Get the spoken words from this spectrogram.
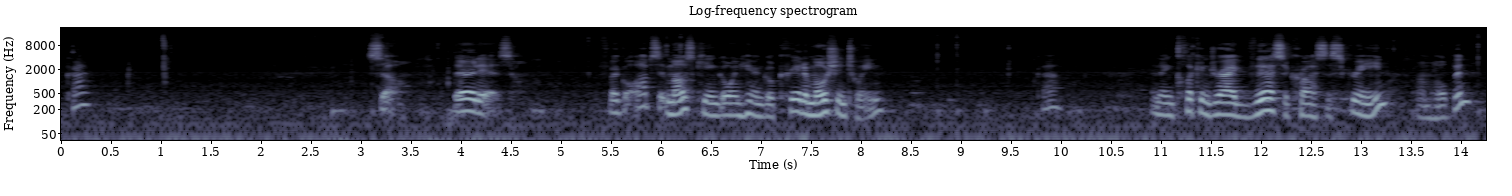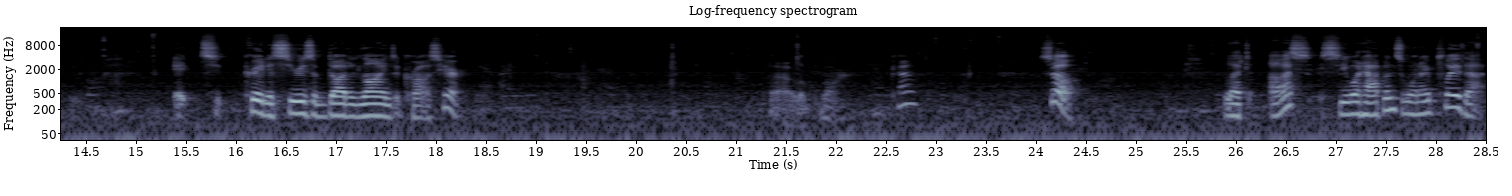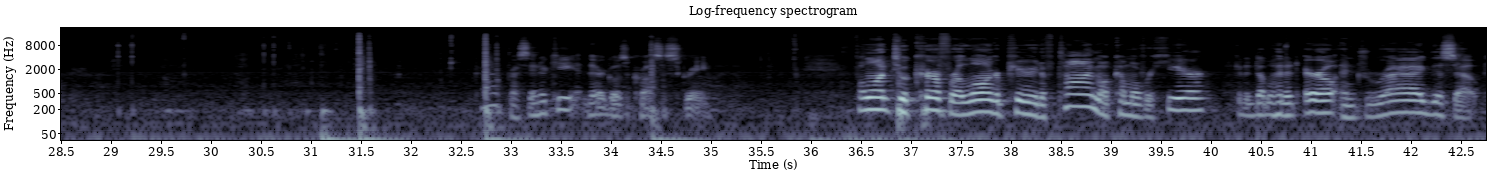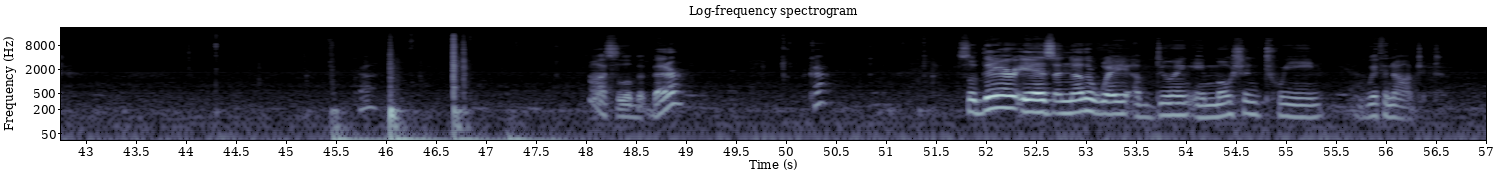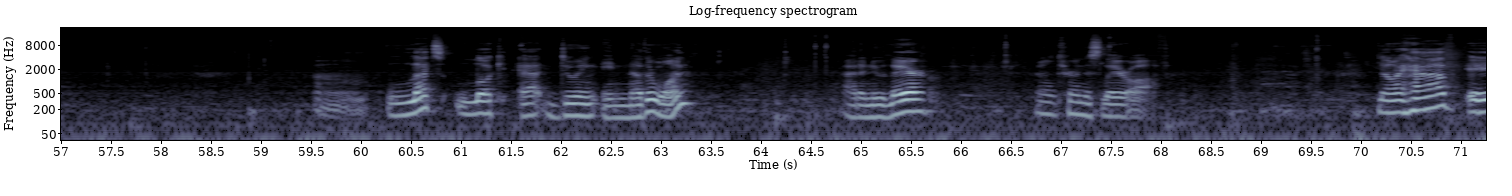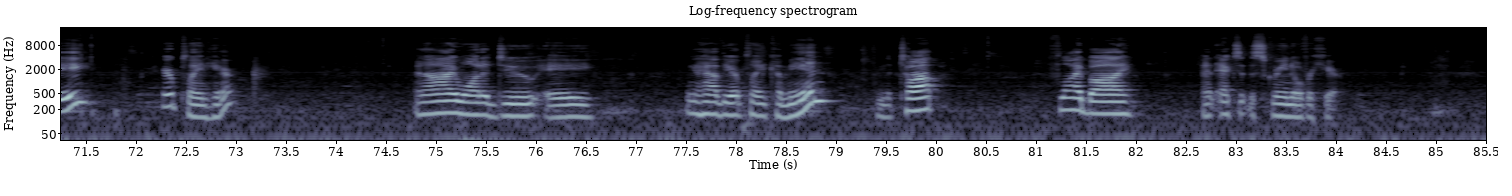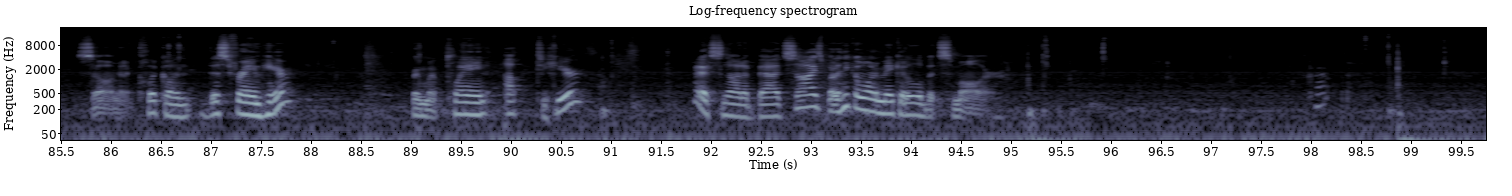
Okay. So there it is. If I go opposite mouse key and go in here and go create a motion tween, okay, and then click and drag this across the screen, I'm hoping, it's create a series of dotted lines across here. Put out a little bit more. Okay. So, let us see what happens when I play that. Okay, press enter key, there it goes across the screen. If I want it to occur for a longer period of time, I'll come over here, get a double-headed arrow, and drag this out. Oh, that's a little bit better. Okay. So there is another way of doing a motion tween with an object. Um, let's look at doing another one. Add a new layer. And I'll turn this layer off. Now I have a airplane here. And I want to do a I'm going to have the airplane come in from the top, fly by, and exit the screen over here. So I'm going to click on this frame here, bring my plane up to here. It's not a bad size, but I think I want to make it a little bit smaller. Okay.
